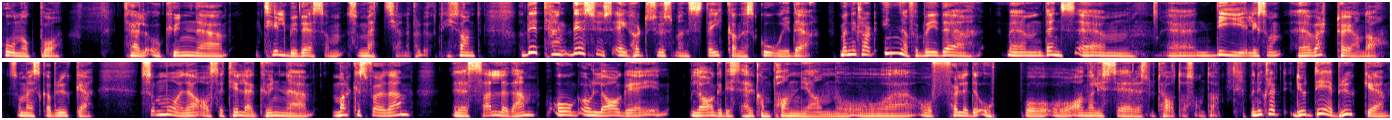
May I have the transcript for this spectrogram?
god nok på til å kunne tilby det som, som mitt kjerneprodukt. ikke sant? Og Det, tenk, det syns jeg hørtes ut som en steikende god idé. Men det er klart, innenfor det, den, eh, de liksom eh, verktøyene da, som jeg skal bruke, så må jeg da altså i tillegg kunne markedsføre dem, eh, selge dem, og, og lage, lage, disse her kampanjene og, og, og, følge det opp og, analysere resultater og sånt. da. Men det er klart, det er jo det jeg bruker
